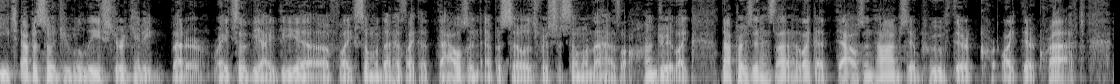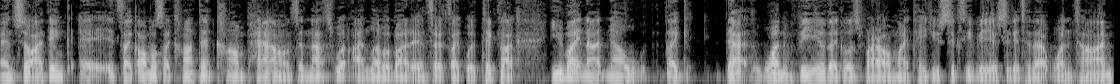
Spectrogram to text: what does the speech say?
each episode you release, you're getting better, right? So the idea of like someone that has like a thousand episodes versus someone that has a hundred, like that person has uh, like a thousand times to improve their like their craft. And so I think uh, it's like almost like content compounds, and that's what I love about it. And so it's like with TikTok, you might not know like that one video that goes viral might take you 60 videos to get to that one time,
